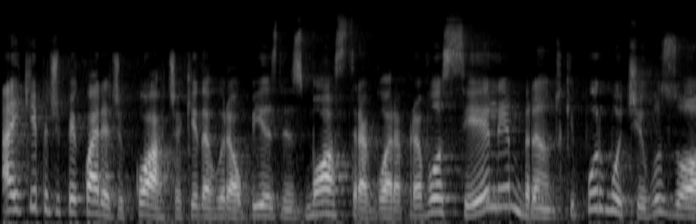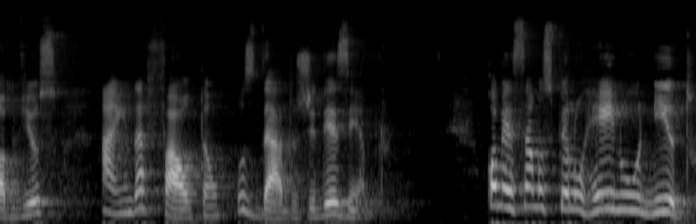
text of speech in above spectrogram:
A equipe de pecuária de corte aqui da Rural Business mostra agora para você, lembrando que por motivos óbvios ainda faltam os dados de dezembro. Começamos pelo Reino Unido,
